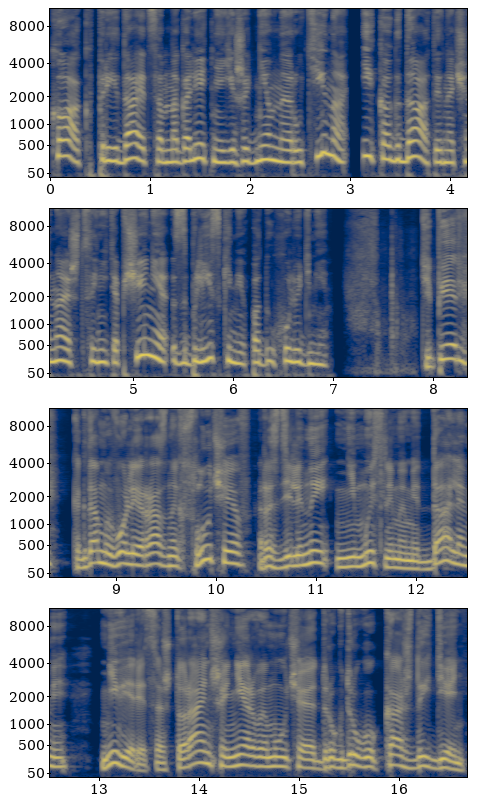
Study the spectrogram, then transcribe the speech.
как приедается многолетняя ежедневная рутина и когда ты начинаешь ценить общение с близкими по духу людьми. Теперь, когда мы волей разных случаев разделены немыслимыми далями, не верится, что раньше нервы мучая друг другу каждый день,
